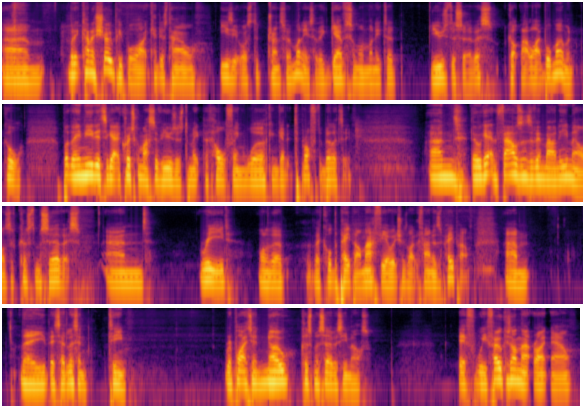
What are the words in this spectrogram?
Um, but it kind of showed people like just how easy it was to transfer money. So they gave someone money to use the service, got that light bulb moment, cool. But they needed to get a critical mass of users to make the whole thing work and get it to profitability. And they were getting thousands of inbound emails of customer service. And Reid, one of the they're called the PayPal Mafia, which was like the founders of PayPal. Um, they they said, listen, team, reply to no customer service emails. If we focus on that right now,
